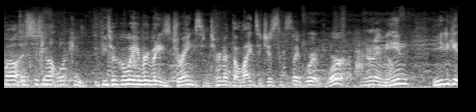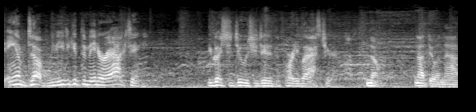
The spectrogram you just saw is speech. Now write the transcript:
Well, it's just not working. If you took away everybody's drinks and turned up the lights, it just looks like we're at work. You know what I mean? We need to get amped up. We need to get them interacting. You guys should do what you did at the party last year. No, not doing that.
